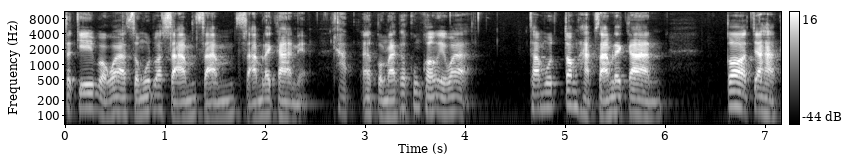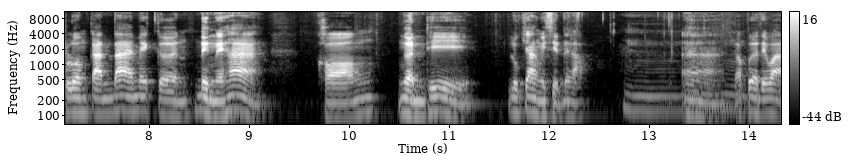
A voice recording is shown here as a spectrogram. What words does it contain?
ตะกี้บอกว่าสมมุติว่าสามสามสามรายการเนี่ยครับอ่ากฎหมายก็คุ้มครองเองว่า ถ้ามุดต้องหักสามรายการ ก็จะหักรวมกันได้ไม่เกินหนึ่งในห้าของเงินที่ลูกจ้างมีสิทธิ์ได้รับอืมอ่าก็เพื่อที่ว่า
